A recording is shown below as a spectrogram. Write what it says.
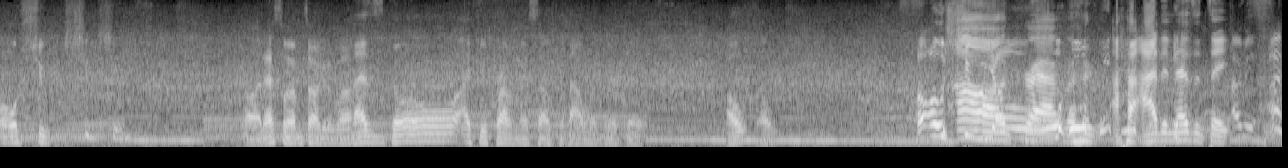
Oh shoot, shoot, shoot. Oh, that's what I'm talking about. Let's go. I feel proud of myself for that one real quick. Oh, oh. Oh shoot! Oh, yo. crap. I, I didn't hesitate. I mean, I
